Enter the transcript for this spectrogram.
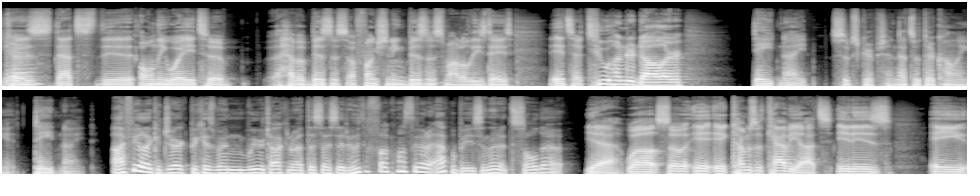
because that's the only way to have a business a functioning business model these days. It's a $200 date night subscription. That's what they're calling it. Date night. I feel like a jerk because when we were talking about this, I said, "Who the fuck wants to go to Applebee's?" And then it sold out. Yeah. Well, so it, it comes with caveats. It is a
